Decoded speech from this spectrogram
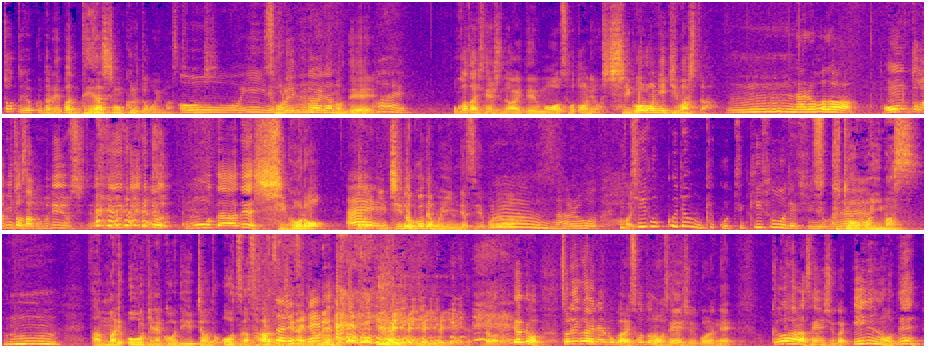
とと良くなれば出足も来ると思いますおいいです、ね、それぐらいなので、はい、岡崎選手の相手も外には四五郎に来ました。うんなるほど。本当は二頭さん無理モーターで四五郎一六でもいいんですよこれはなるほど一六でも結構つきそうですよねつくと思いますうんあんまり大きな声で言っちゃうと大津が下がるかもしれないけどね。ねいやいやいやいやいや。だからいやでもそれぐらいね僕はね外の選手これね桑原選手がいるので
